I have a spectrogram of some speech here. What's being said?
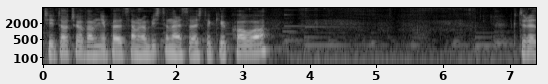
Czyli to, czego wam nie polecam robić, to narysować takie koło, które,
